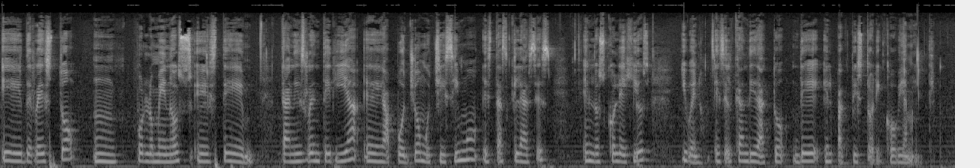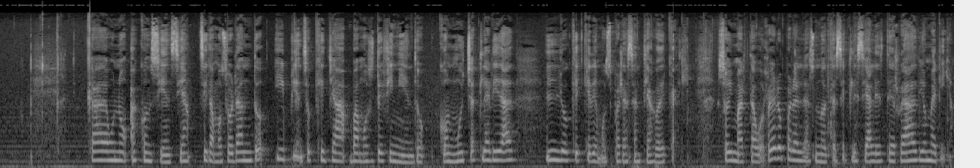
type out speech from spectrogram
Eh, de resto, mm, por lo menos este Tanis Rentería eh, apoyó muchísimo estas clases en los colegios y bueno, es el candidato del pacto histórico, obviamente. Cada uno a conciencia, sigamos orando y pienso que ya vamos definiendo con mucha claridad lo que queremos para Santiago de Cali. Soy Marta Borrero para las notas eclesiales de Radio María.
